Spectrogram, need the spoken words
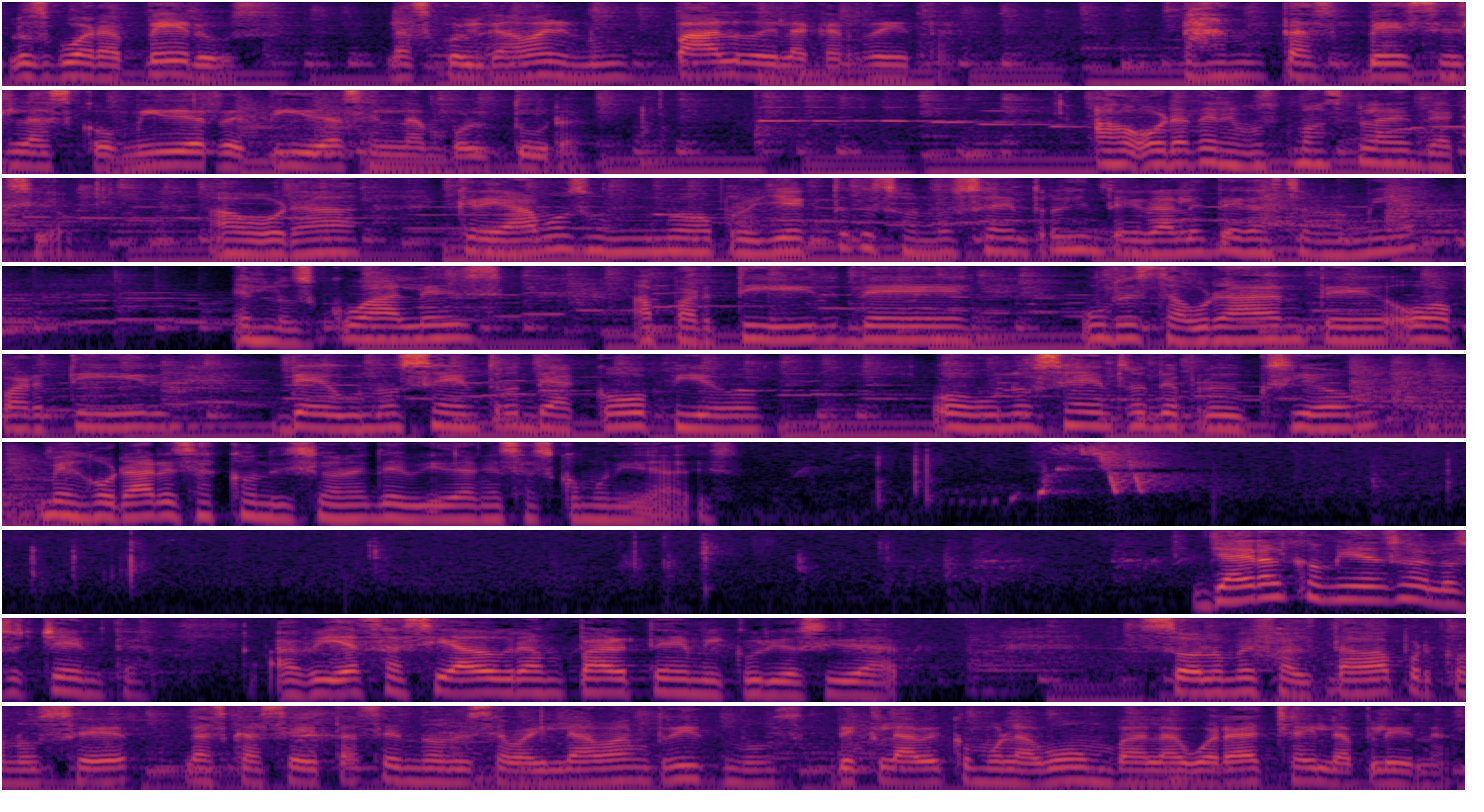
Los guaraperos las colgaban en un palo de la carreta. Tantas veces las comí derretidas en la envoltura. Ahora tenemos más planes de acción. Ahora creamos un nuevo proyecto que son los Centros Integrales de Gastronomía, en los cuales a partir de un restaurante o a partir de unos centros de acopio o unos centros de producción, mejorar esas condiciones de vida en esas comunidades. Ya era el comienzo de los 80. Había saciado gran parte de mi curiosidad. Solo me faltaba por conocer las casetas en donde se bailaban ritmos de clave como la bomba, la guaracha y la plena.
